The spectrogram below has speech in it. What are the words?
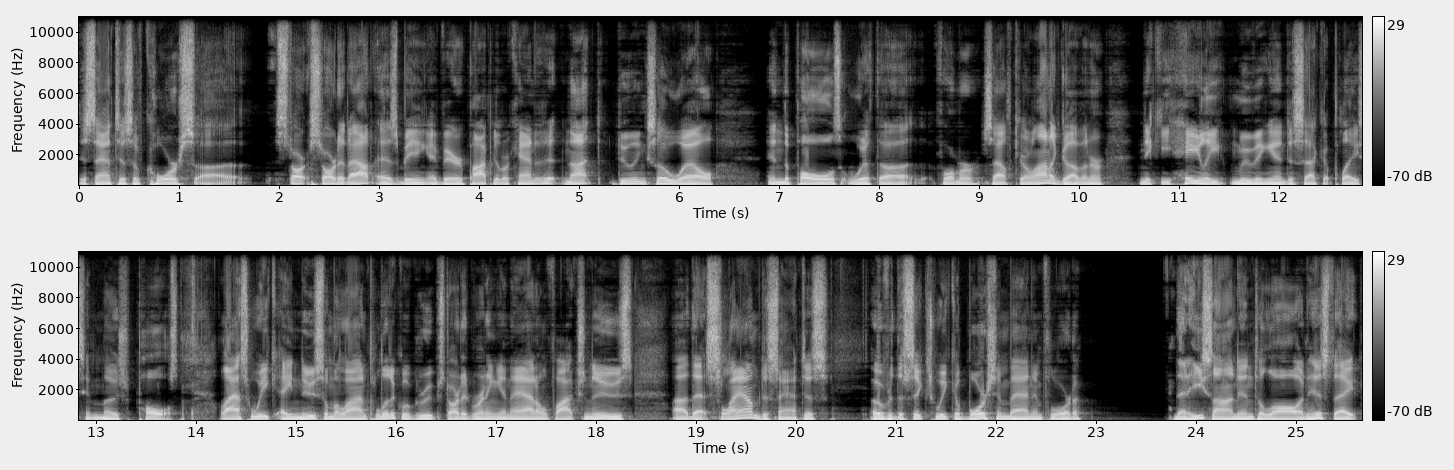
DeSantis, of course, uh, start, started out as being a very popular candidate, not doing so well in the polls with uh, former South Carolina Governor Nikki Haley moving into second place in most polls. Last week, a Newsom aligned political group started running an ad on Fox News uh, that slammed DeSantis over the six week abortion ban in Florida that he signed into law in his state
